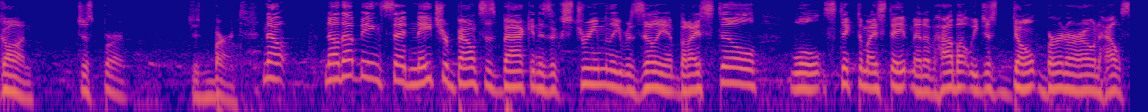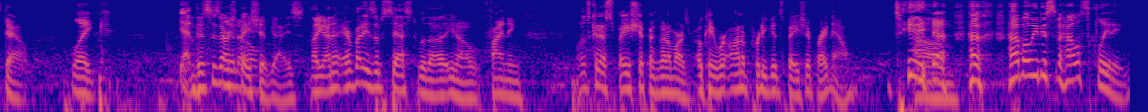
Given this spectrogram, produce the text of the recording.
Gone, just burnt. just burnt. Now, now that being said, nature bounces back and is extremely resilient, but I still will stick to my statement of how about we just don't burn our own house down? Like, Yeah, this is our You know. spaceship, guys. Like I know everybody's obsessed with uh, you know, finding let's get a spaceship and go to Mars. Okay, we're on a pretty good spaceship right now. yeah. Um, how, how about we do some house cleaning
